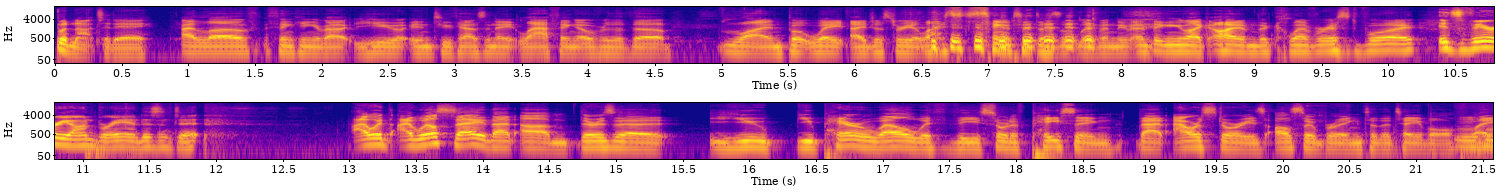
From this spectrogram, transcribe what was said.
But not today. I love thinking about you in 2008 laughing over the, the line, but wait, I just realized Santa doesn't live in New I'm thinking like I am the cleverest boy. It's very on brand, isn't it? I would I will say that um there's a you you pair well with the sort of pacing that our stories also bring to the table. Like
